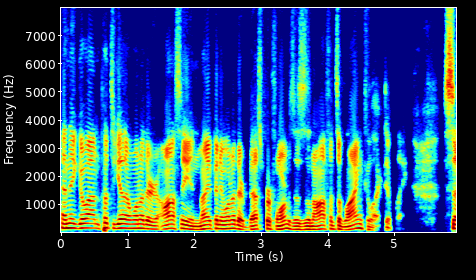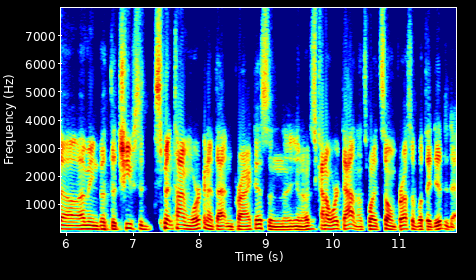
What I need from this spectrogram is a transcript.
and they go out and put together one of their, honestly, in my opinion, one of their best performances as an offensive line collectively. So, I mean, but the Chiefs had spent time working at that in practice, and uh, you know, it just kind of worked out, and that's why it's so impressive what they did today.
